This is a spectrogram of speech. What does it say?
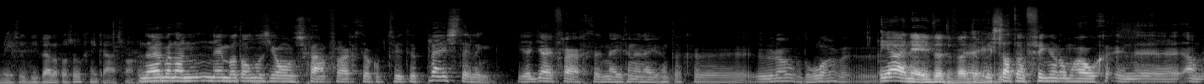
meeste developers ook geen kaas van. Nee, maar dan neem wat anders. Johan Schaap vraagt het ook op Twitter. Prijsstelling. Jij, vraagt eh, 99 eh, euro of dollar. eh, Ja, nee, dat, dat, eh, is dat een vinger omhoog? En, eh, aan,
